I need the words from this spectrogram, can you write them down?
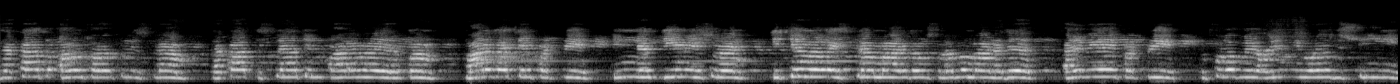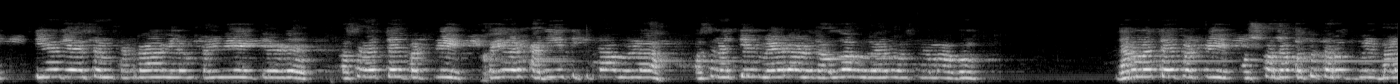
ஜக்காத் அனுசரத்து இஸ்லாம் ஜக்காத் இஸ்லாத்தின் பாடமாக இருக்கும் மார்க்கத்தை பற்றி இன்ன தீனேஸ்வரன் நிச்சயமாக இஸ்லாம் மார்க்கம் சுலபமானது. கல்வியை பற்றி இப்புலபில் அழிமையோடு தீனதேசம் சங்காவிலும் கல்வியை தேடு. வசனத்தை பற்றி பெயர் ஹதீத் கிதாபுல்லா வசனத்தில் மேலானது அல்லாஹ் வேறு வசனமாகும். தர்மத்தை பற்றி அஸ்வதகத்து தரப்பில் பல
